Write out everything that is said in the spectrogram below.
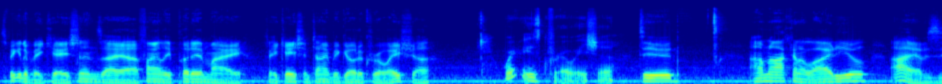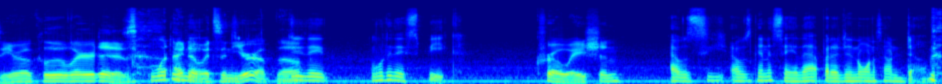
Speaking of vacations, I uh, finally put in my vacation time to go to Croatia. Where is Croatia? Dude, I'm not gonna lie to you. I have zero clue where it is. What I know they- it's in Europe though. Do they? What do they speak? Croatian. I was see, I was gonna say that, but I didn't want to sound dumb.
